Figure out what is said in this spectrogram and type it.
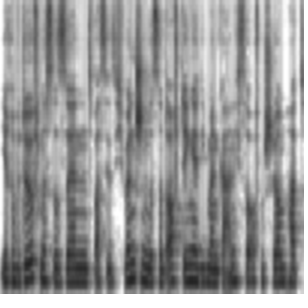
ihre Bedürfnisse sind, was sie sich wünschen. Das sind oft Dinge, die man gar nicht so auf dem Schirm hat.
